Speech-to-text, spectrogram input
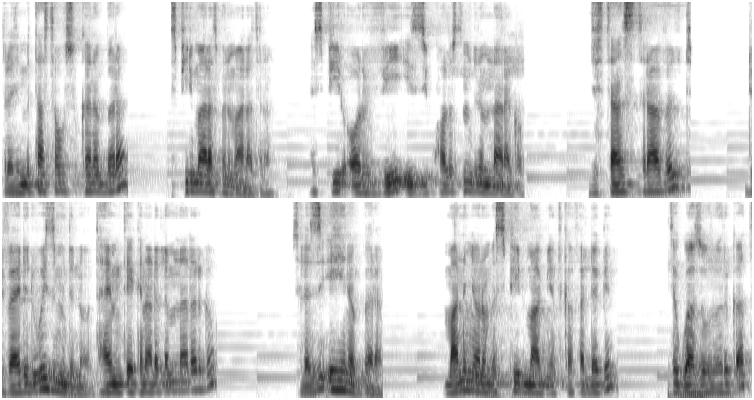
ስለዚህ የምታስታውሱ ከነበረ speed ማለት ምን ማለት ነው? speed or V is equals ምንድን ነው የምናደርገው? distance traveled divided with ምንድን ነው time taken አይደለም የምናደርገው። ስለዚህ ይሄ ነበረ። ማንኛውንም speed ማግኘት ከፈለግን የተጓዘውን ርቀት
